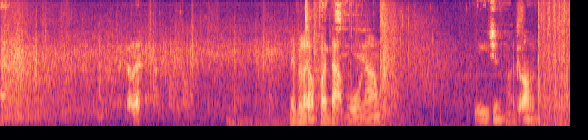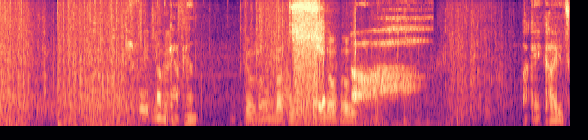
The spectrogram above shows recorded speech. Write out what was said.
I got it. They've electrified that wall now. Legion, Nice gone. Careful, another cap gun. Killed on back towards the door. Oh. Ah. Okay, Kaid's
